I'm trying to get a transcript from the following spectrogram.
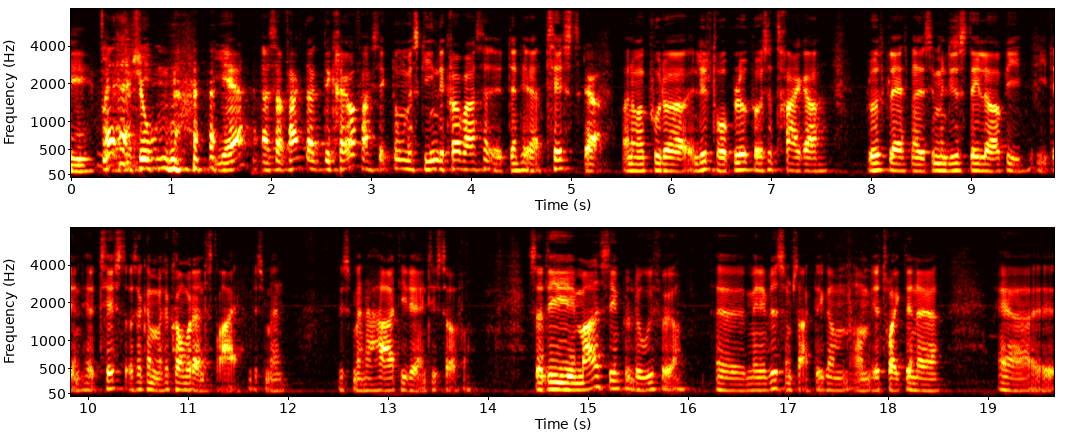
i receptionen. ja, altså faktisk, det kræver faktisk ikke nogen maskine, det kræver bare så- den her test. Ja. Og når man putter en lille dråbe blod på, så trækker blodplasma simpelthen lige så stille op i, i den her test, og så, kan man, så kommer der en streg, hvis man, hvis man har de der antistoffer. Så det er meget simpelt at udføre, øh, men jeg ved som sagt ikke, om, om jeg tror ikke, den er, er øh,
